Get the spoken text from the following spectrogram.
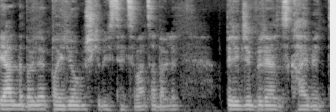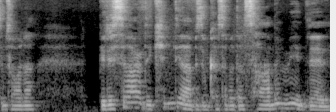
bir anda böyle bayılıyormuş gibi hissettim. Hatta böyle bilincimi biraz kaybettim. Sonra birisi vardı. Kimdi ya bizim kasabada? Sami miydi?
